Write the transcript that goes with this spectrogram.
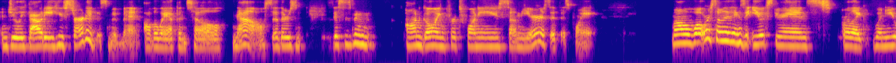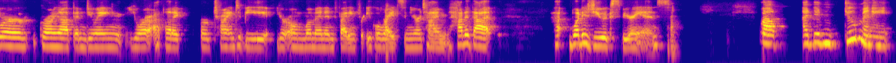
and Julie Foudy who started this movement all the way up until now. So there's this has been ongoing for 20 some years at this point. Mom, what were some of the things that you experienced or like when you were growing up and doing your athletic or trying to be your own woman and fighting for equal rights in your time? How did that, what did you experience? Well, I didn't do many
